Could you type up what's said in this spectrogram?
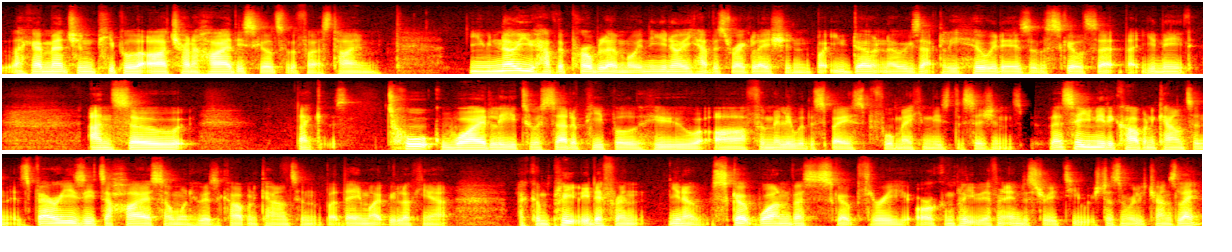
like I mentioned, people are trying to hire these skills for the first time. You know you have the problem, or you know you have this regulation, but you don't know exactly who it is or the skill set that you need. And so, like, talk widely to a set of people who are familiar with the space before making these decisions. Let's say you need a carbon accountant. It's very easy to hire someone who is a carbon accountant, but they might be looking at a completely different, you know, scope one versus scope three, or a completely different industry to you, which doesn't really translate.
